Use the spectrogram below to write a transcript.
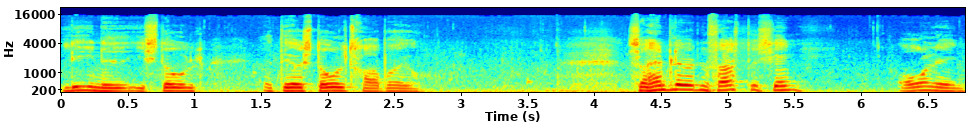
lige ned i stål. Det er jo ståltrapper jo. Så han blev den første patient, overlægen.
